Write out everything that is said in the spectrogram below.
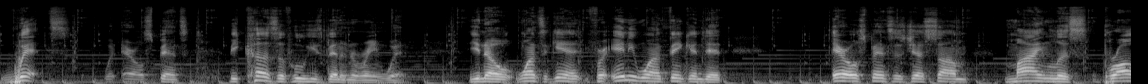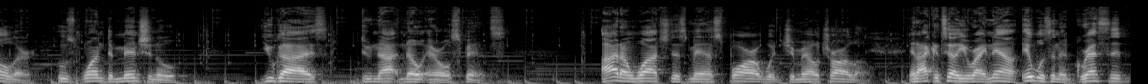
wits with Errol Spence because of who he's been in the ring with. you know, once again, for anyone thinking that Errol Spence is just some mindless brawler who's one dimensional, you guys do not know Errol Spence. I don't watch this man spar with Jermell Charlo. And I can tell you right now, it was an aggressive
